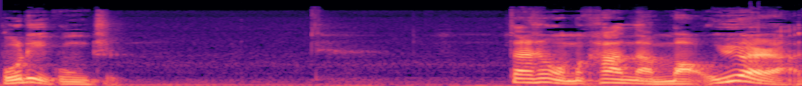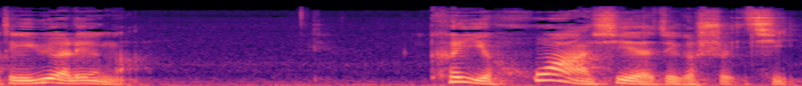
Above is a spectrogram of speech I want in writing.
不利公职。但是我们看呢，卯月啊，这个月令啊，可以化泄这个水气，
